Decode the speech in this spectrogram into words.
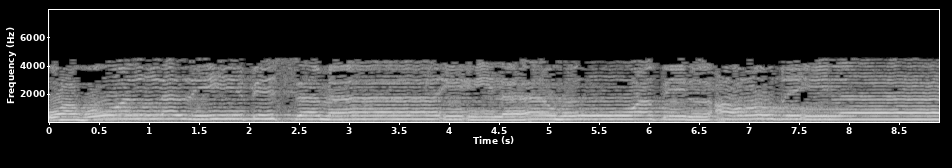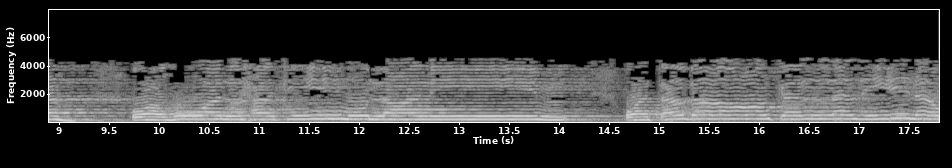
وهو الذي في السماء إله وفي الأرض إله. وهو الحكيم وتبارك الذي له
